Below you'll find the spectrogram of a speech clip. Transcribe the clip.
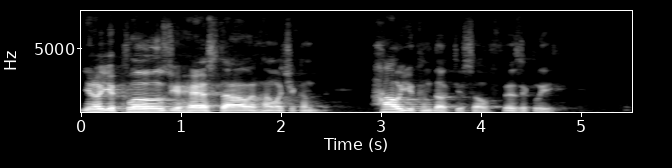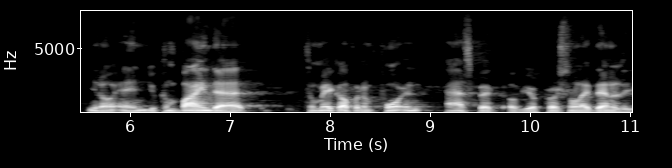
you know, your clothes, your hairstyle, and how much you can, how you conduct yourself physically, you know, and you combine that to make up an important aspect of your personal identity.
